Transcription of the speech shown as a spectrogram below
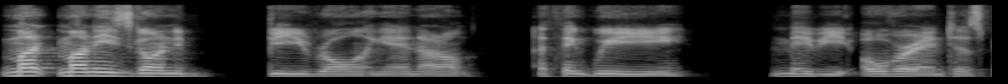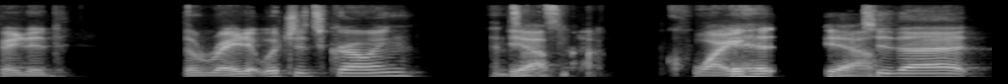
Mon- money's going to be rolling in. I don't, I think we maybe over anticipated the rate at which it's growing. And so Yeah. it's not quite hit, yeah. to that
